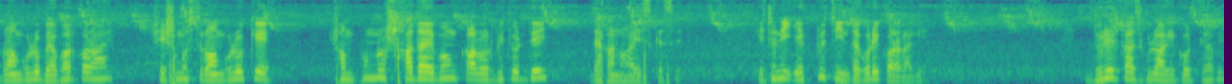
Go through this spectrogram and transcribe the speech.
রঙগুলো ব্যবহার করা হয় সেই সমস্ত রঙগুলোকে সম্পূর্ণ সাদা এবং কালোর ভিতর দিয়েই দেখানো হয় স্কেচে। এই জন্যই একটু চিন্তা করে করা লাগে। দূরের কাজগুলো আগে করতে হবে।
